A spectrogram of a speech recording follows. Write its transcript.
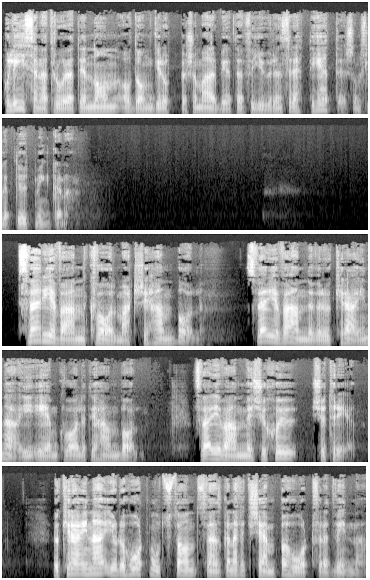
Poliserna tror att det är någon av de grupper som arbetar för djurens rättigheter som släppt ut minkarna. Sverige vann kvalmatch i handboll. Sverige vann över Ukraina i EM-kvalet i handboll. Sverige vann med 27-23. Ukraina gjorde hårt motstånd, svenskarna fick kämpa hårt för att vinna.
